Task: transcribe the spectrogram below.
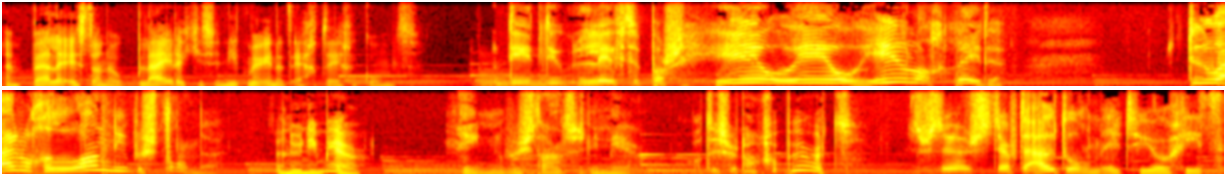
En Pelle is dan ook blij dat je ze niet meer in het echt tegenkomt. Die, die leefde pas heel, heel, heel lang geleden. Toen wij nog lang niet bestonden. En nu niet meer? Nee, nu bestaan ze niet meer. Wat is er dan gebeurd? Ze sterft uit door een meteoriet.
